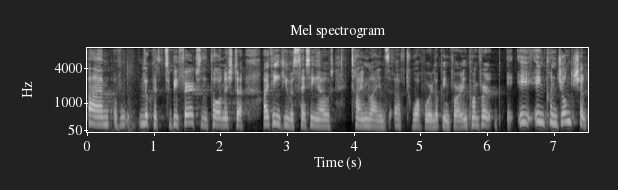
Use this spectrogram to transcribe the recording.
Um, look, to be fair to the Taoiseach, I think he was setting out timelines of what we're looking for in, conver- in conjunction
